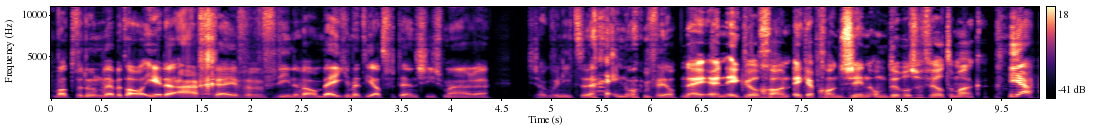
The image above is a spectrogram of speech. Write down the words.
wat we doen. We hebben het al eerder aangegeven. We verdienen wel een beetje met die advertenties, maar het is ook weer niet enorm veel. Nee, en ik wil gewoon, ik heb gewoon zin om dubbel zoveel te maken. Ja,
